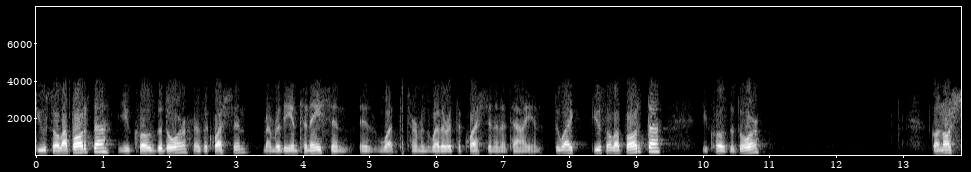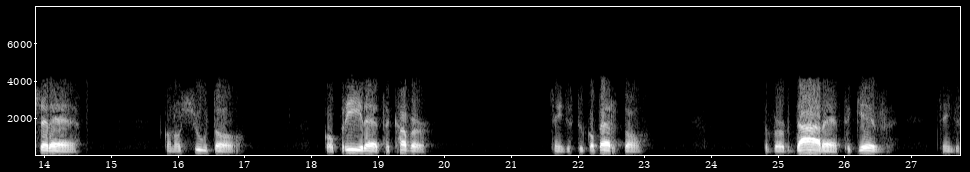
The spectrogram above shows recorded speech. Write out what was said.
chiuso la porta? You close the door as a question. Remember, the intonation is what determines whether it's a question in Italian. Do I chiuso la porta? You close the door. Conoscere, conosciuto, coprire, to cover, changes to coperto. The verb dare, to give, changes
